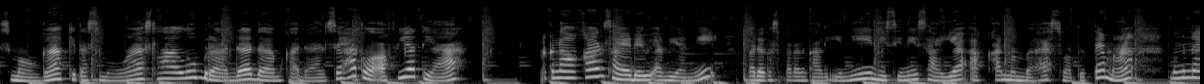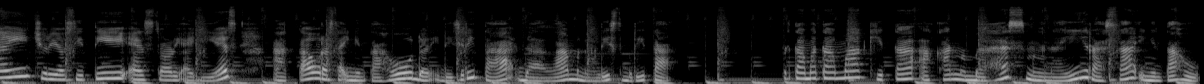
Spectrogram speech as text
semoga kita semua selalu berada dalam keadaan sehat walafiat ya. Perkenalkan, saya Dewi Andriani. Pada kesempatan kali ini, di sini saya akan membahas suatu tema mengenai curiosity and story ideas atau rasa ingin tahu dan ide cerita dalam menulis berita. Pertama-tama kita akan membahas mengenai rasa ingin tahu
